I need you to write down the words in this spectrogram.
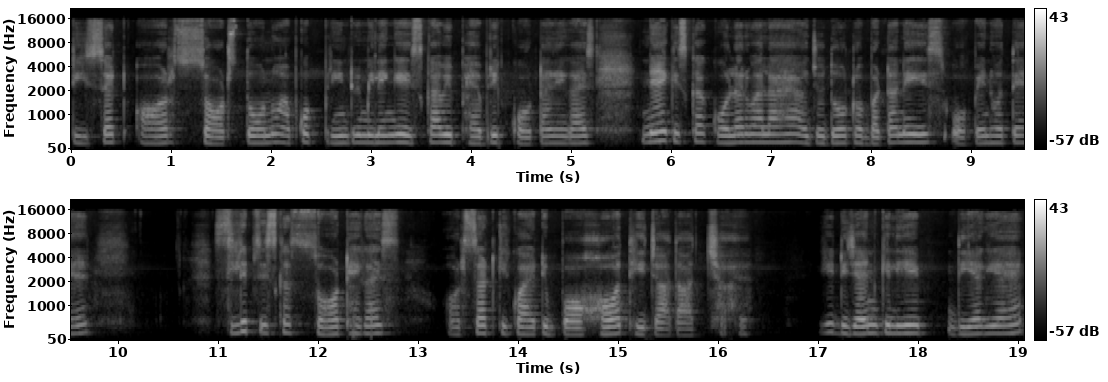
टी शर्ट और शॉर्ट्स दोनों आपको प्रिंट भी मिलेंगे. इसका भी फैब्रिक कॉटन है गाइस नेक इसका कॉलर वाला है और जो दो ठो बटन है, इस ओपन होते हैं. स्लिप्स इसका शॉर्ट है गाइस और शर्ट की क्वालिटी बहुत ही ज़्यादा अच्छा है. ये डिज़ाइन के लिए दिया गया है।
